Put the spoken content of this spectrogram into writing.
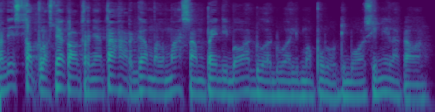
Nanti stop lossnya kalau ternyata harga melemah sampai di bawah 2250 di bawah sini lah kawan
